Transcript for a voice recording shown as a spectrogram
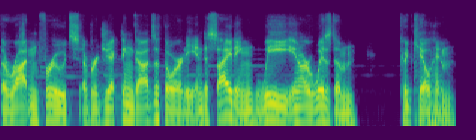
the rotten fruits of rejecting God's authority and deciding we, in our wisdom, could kill Him.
